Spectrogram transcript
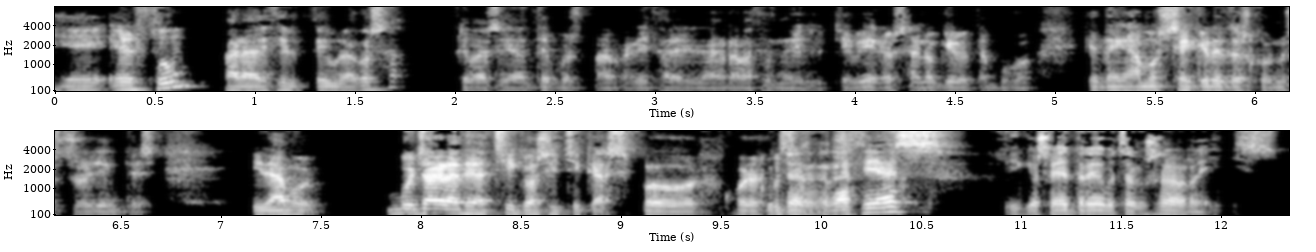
eh, el Zoom para decirte una cosa, que básicamente pues para organizar la grabación del que viene. O sea, no quiero tampoco que tengamos secretos con nuestros oyentes. Y nada, pues, muchas gracias, chicos y chicas, por, por Muchas escuchar. gracias y que os haya traído muchas cosas a los reyes.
